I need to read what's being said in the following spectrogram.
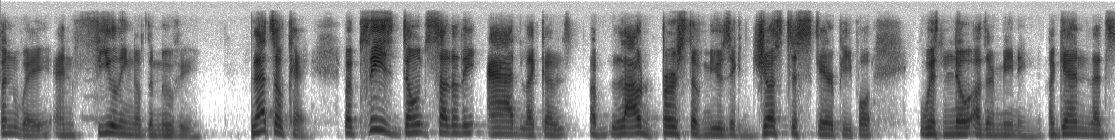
way, and feeling of the movie. That's okay. But please don't suddenly add like a, a loud burst of music just to scare people with no other meaning. Again, that's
